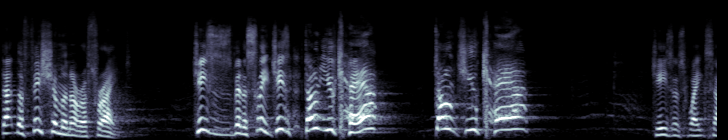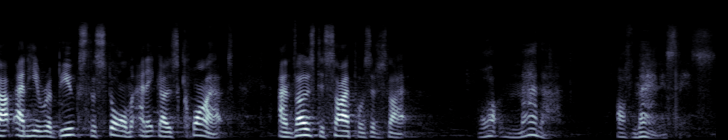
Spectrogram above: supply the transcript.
that the fishermen are afraid. Jesus has been asleep. Jesus, don't you care? Don't you care? Jesus wakes up and he rebukes the storm and it goes quiet. And those disciples are just like, what manner of man is this?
